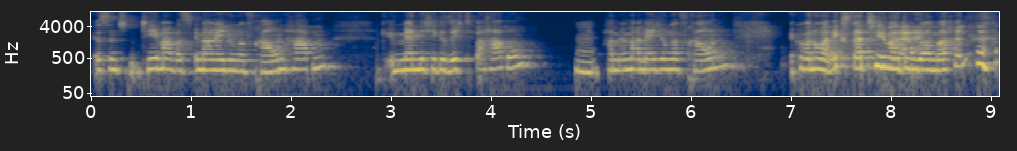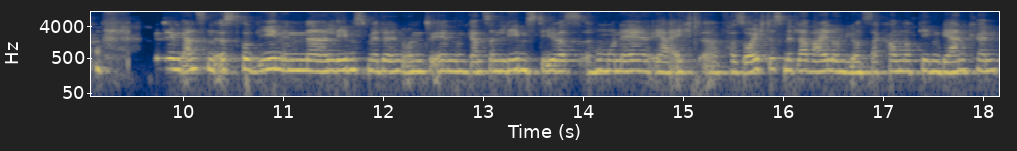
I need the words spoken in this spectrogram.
ist ein Thema, was immer mehr junge Frauen haben männliche Gesichtsbehaarung, hm. haben immer mehr junge Frauen. Da können wir nochmal ein extra Thema drüber machen. Mit dem ganzen Östrogen in äh, Lebensmitteln und im ganzen Lebensstil, was hormonell ja echt äh, verseucht ist mittlerweile und wir uns da kaum noch gegen wehren können.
